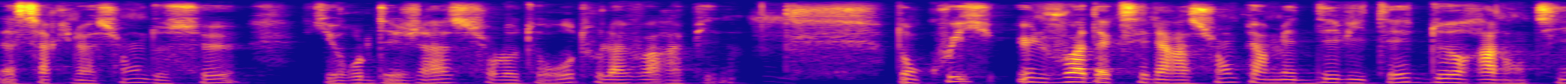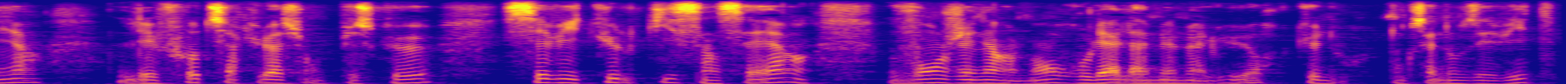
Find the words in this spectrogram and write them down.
la circulation de ceux qui roulent déjà sur l'autoroute ou la voie rapide. Donc oui, une voie d'accélération permet d'éviter de ralentir les flots de circulation, puisque ces véhicules qui s'insèrent vont généralement rouler à la même allure que nous. Donc ça nous évite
